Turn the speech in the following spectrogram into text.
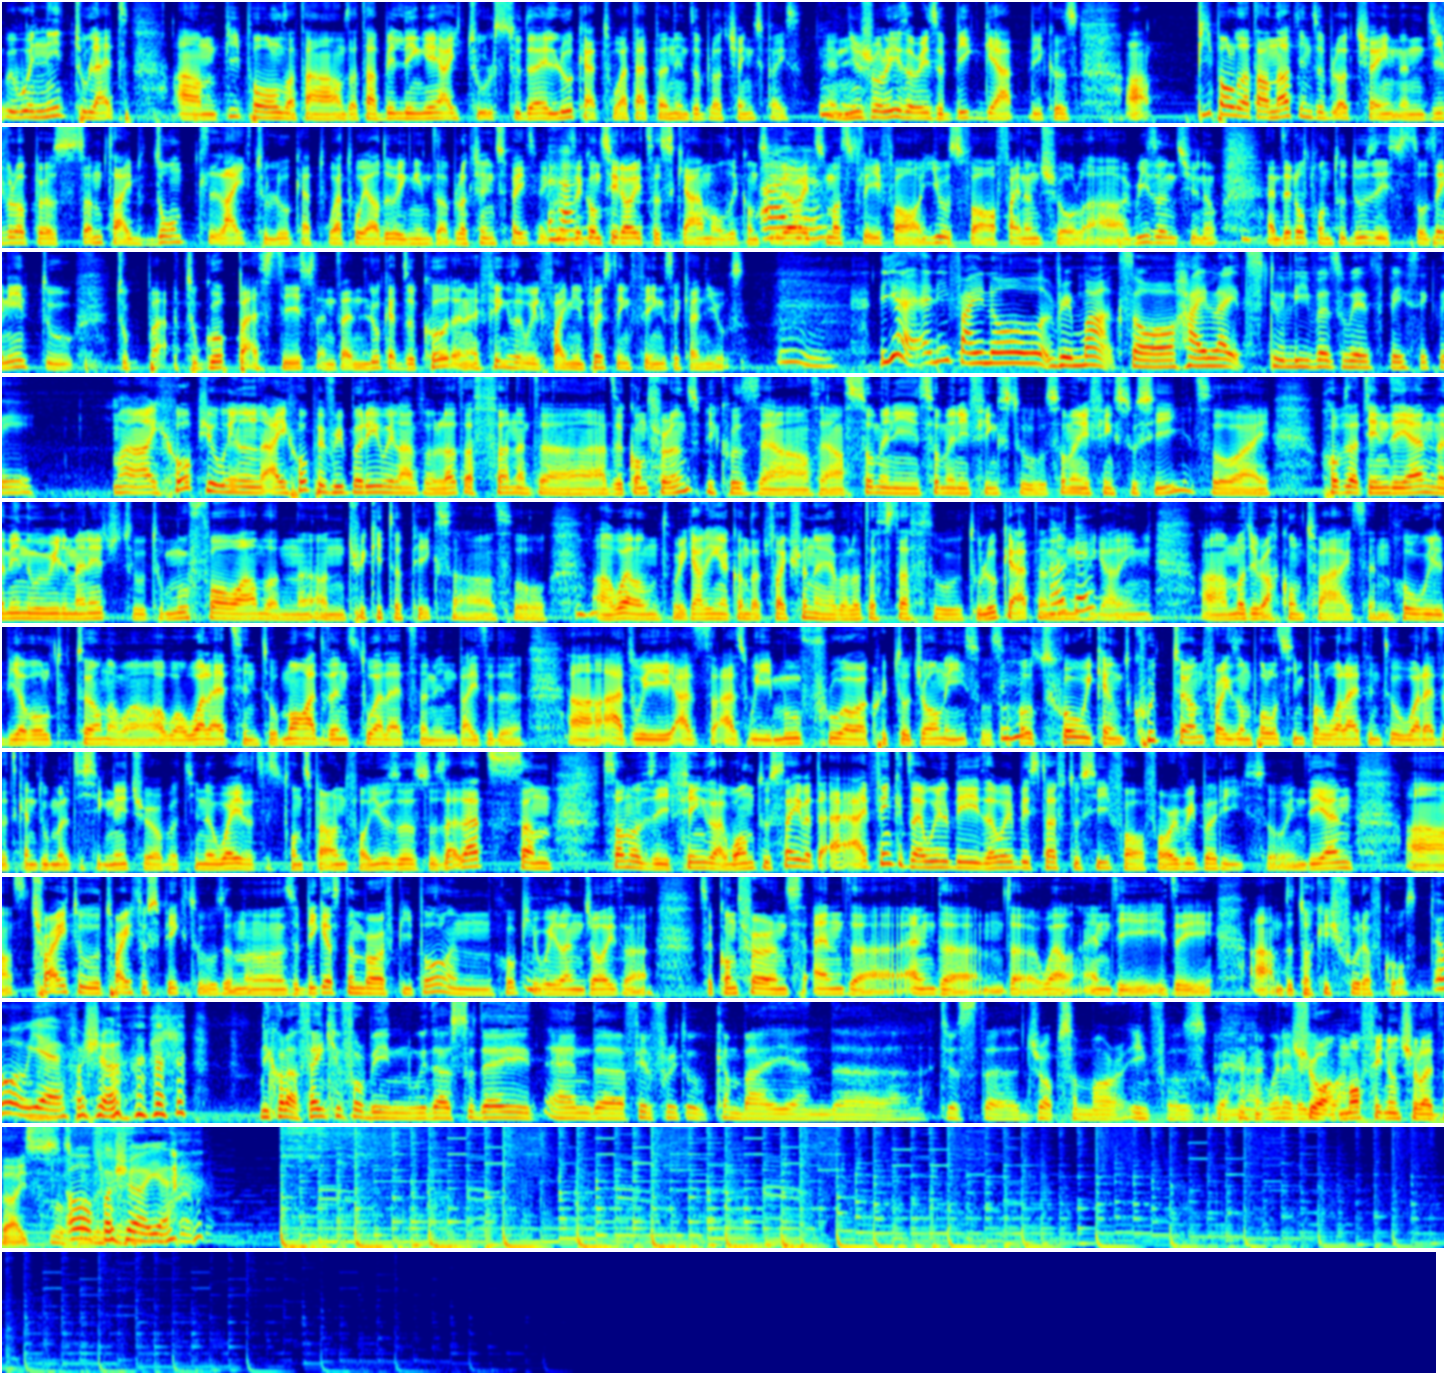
we will need to let um, people that are that are building AI tools today look at what happened in the blockchain space. And usually there is a big gap because uh, people that are not in the blockchain and developers sometimes don't like to look at what we are doing in the blockchain space because Uh-huh. they consider it's a scam or they consider yeah. it's mostly for use for financial uh, reasons, you know, and they don't want to do this. So they need to to pa- to go past this and then look at the code. And I think they will find interesting things they can use. Yeah, any final remarks or highlights to leave us with, basically? Well, I hope you will. I hope everybody will have a lot of fun at the at the conference because there are there are so many so many things to so many things to see. So I hope that in the end, I mean, we will manage to, to move forward on on tricky topics. Uh, so, uh, well, regarding account abstraction, I have a lot of stuff to, to look at. I mean, Okay. regarding uh, modular contracts and how we'll be able to turn our, our wallets into more advanced wallets. I mean, by the, the uh, as we as as we move through our crypto journey. So, so how, how we can could turn, for example, a simple wallet into a wallet that can do multi-signature, but in a way that is transparent for users. So that, that's some some of the things I want to say. But I, I think there will be there will be stuff to see for for everybody. So in the end, uh, try to try to speak to the uh, the biggest number of people, and hope you will enjoy the the conference and uh, and um, the well and the the um, the Turkish food, of course. Oh, yeah, for sure. Nicola, thank you for being with us today, and uh, feel free to come by and uh, just uh, drop some more infos when, uh, whenever you want. Sure, more financial advice. Most oh, for sure, yeah.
